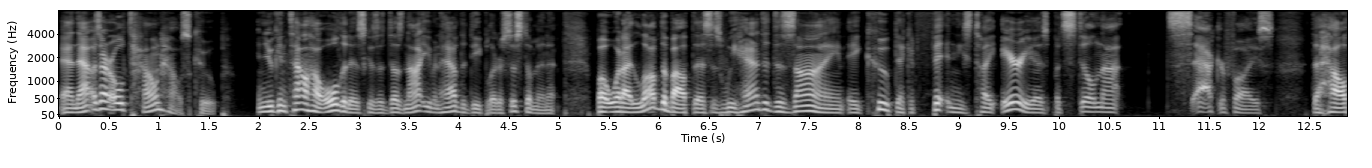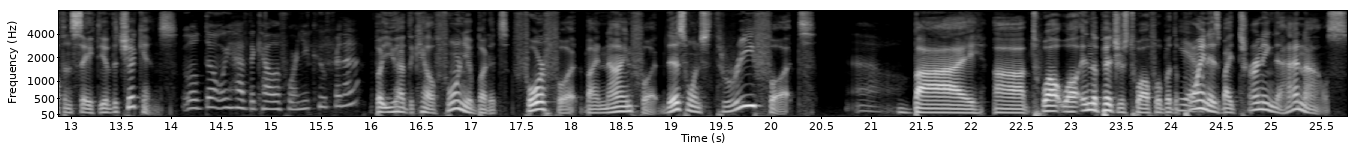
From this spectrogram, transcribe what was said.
and that was our old townhouse coop. and you can tell how old it is because it does not even have the deep litter system in it. But what I loved about this is we had to design a coop that could fit in these tight areas, but still not sacrifice the health and safety of the chickens. Well, don't we have the California coop for that? But you have the California, but it's four foot by nine foot. This one's three foot by uh, 12. Well, in the picture's 12 foot, but the Yeah. point is by turning the hen house,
